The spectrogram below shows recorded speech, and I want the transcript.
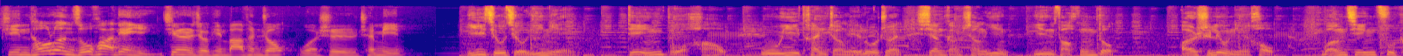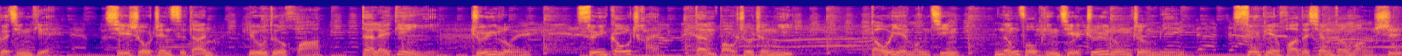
品头论足话电影，今日就评八分钟。我是陈明。一九九一年，电影《跛豪》《武义探长雷洛传》香港上映，引发轰动。二十六年后，王晶复刻经典，携手甄子丹、刘德华，带来电影《追龙》，虽高产但饱受争议。导演王晶能否凭借《追龙》证明碎片化的香港往事，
